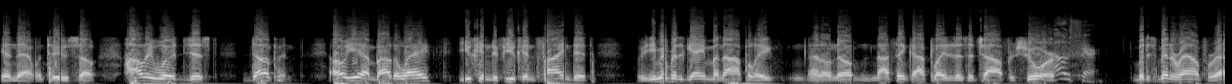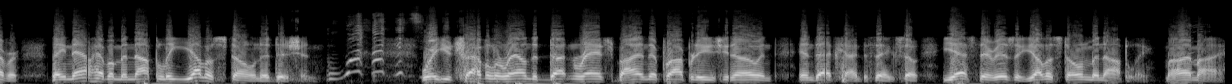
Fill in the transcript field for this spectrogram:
in that one too. So Hollywood just dumping. Oh yeah, and by the way, you can if you can find it. You remember the game Monopoly? I don't know. I think I played it as a child for sure Oh, sure. but it's been around forever. They now have a Monopoly Yellowstone edition What? Where you travel around the Dutton Ranch buying their properties, you know, and and that kind of thing. So yes, there is a Yellowstone Monopoly. My my.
